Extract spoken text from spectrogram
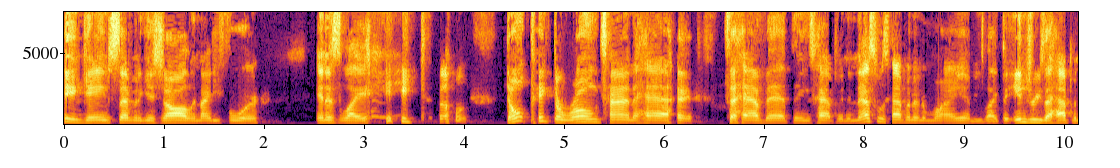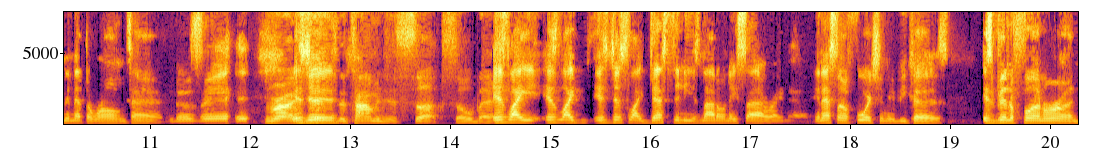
in Game Seven against y'all in '94, and it's like, don't, don't pick the wrong time to have to have bad things happen, and that's what's happening in Miami. Like the injuries are happening at the wrong time. You know what I'm saying? Right. It's just the timing just sucks so bad. it's like it's like it's just like destiny is not on their side right now, and that's unfortunate because it's been a fun run.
